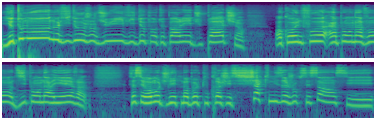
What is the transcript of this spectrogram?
Yo tout le monde, nouvelle vidéo aujourd'hui, vidéo pour te parler du patch. Encore une fois, un peu en avant, 10 pas en arrière. Ça c'est vraiment du Netmarble tout crash et chaque mise à jour c'est ça, hein, c'est...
